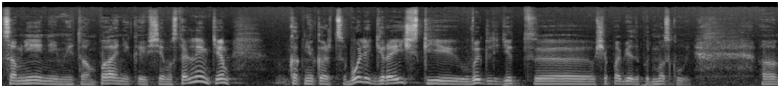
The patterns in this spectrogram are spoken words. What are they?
сомнениями, там, паникой и всем остальным, тем как мне кажется, более героически выглядит э, вообще победа под Москвой. Э,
